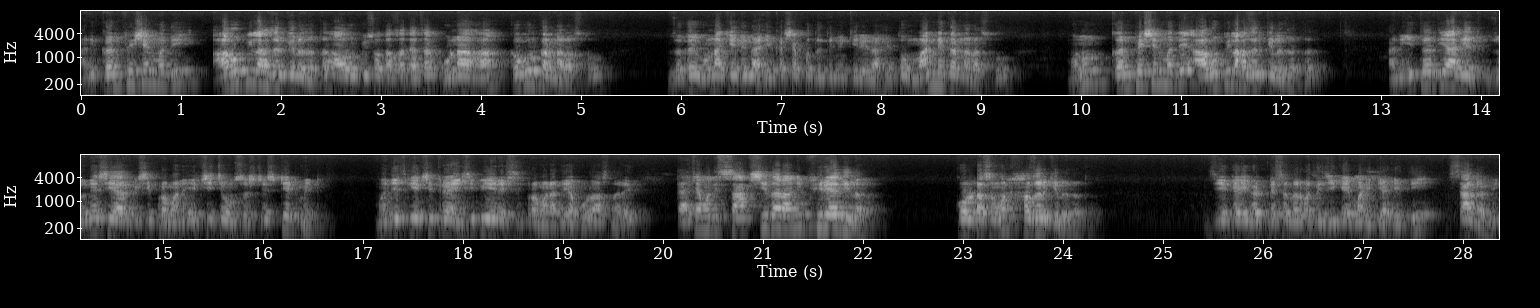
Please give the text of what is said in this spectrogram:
आणि कन्फेशनमध्ये आरोपीला हजर केलं जातं. आरोपी स्वतःचा त्याचा गुन्हा हा कबूल करणार असतो. जो काही गुन्हा केलेला आहे कशा पद्धतीने केलेला आहे तो मान्य करणार असतो. म्हणून कन्फेशनमध्ये आरोपीला हजर केलं जातं. आणि इतर जे आहेत जुन्या सी आर पी सी प्रमाणे एकशे चौसष्ट स्टेटमेंट म्हणजेच की एकशे त्र्याऐंशी बी एन एस सी प्रमाणात यापुढे असणार आहेत. त्याच्यामध्ये साक्षीदार आणि फिर्यादीला कोर्टासमोर हजर केलं जातं. जे काही घटनेसंदर्भातली जी काही माहिती आहे ती सांगावी.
